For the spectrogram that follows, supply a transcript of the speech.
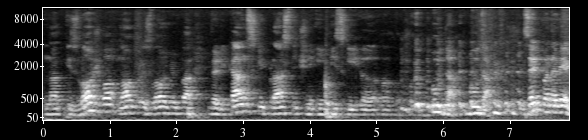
nad izložbo, no, po izložbi pa velikanski plastični indijski uh, uh, Buda, Buda. Zdaj pa ne vem,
